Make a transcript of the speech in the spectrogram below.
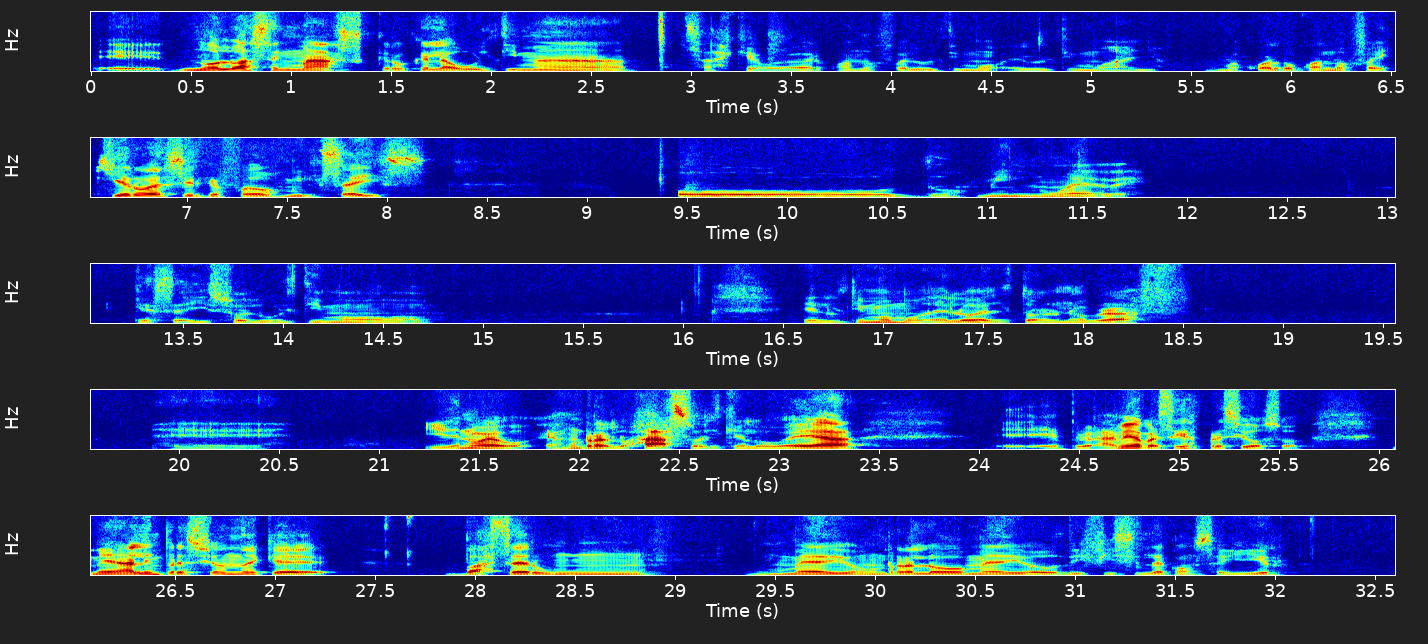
Eh, no lo hacen más. Creo que la última, ¿sabes qué? Voy a ver cuándo fue el último, el último año. No me acuerdo cuándo fue. Quiero decir que fue 2006 o 2009 que se hizo el último el último modelo del Turnograph eh, y de nuevo, es un relojazo, el que lo vea, eh, a mí me parece que es precioso. Me da la impresión de que va a ser un, un medio, un reloj medio difícil de conseguir.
